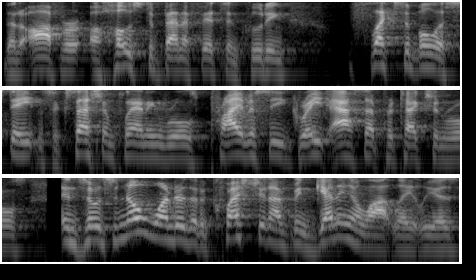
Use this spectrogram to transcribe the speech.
that offer a host of benefits, including flexible estate and succession planning rules, privacy, great asset protection rules. And so it's no wonder that a question I've been getting a lot lately is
